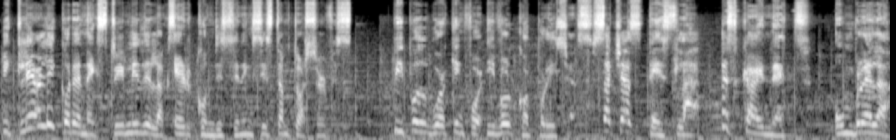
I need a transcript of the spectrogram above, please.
We clearly got an extremely deluxe air conditioning system to our service. People working for evil corporations, such as Tesla, Skynet, Umbrella,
